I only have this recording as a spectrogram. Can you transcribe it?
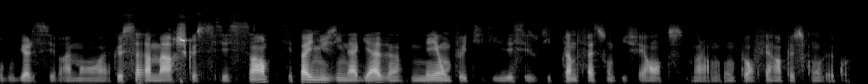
Google, c'est vraiment que ça marche, que c'est simple. C'est pas une usine à gaz, mais on peut utiliser ces outils de plein de façons différentes. On peut en faire un peu ce qu'on veut. Quoi.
